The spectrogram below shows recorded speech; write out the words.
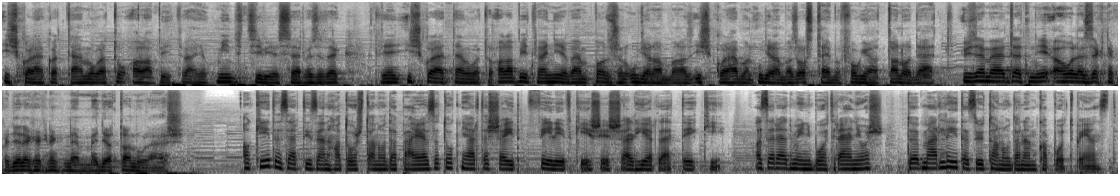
iskolákat támogató alapítványok, mind civil szervezetek. Hát egy iskolát támogató alapítvány nyilván pontosan ugyanabban az iskolában, ugyanabban az osztályban fogja a tanodát üzemeltetni, ahol ezeknek a gyerekeknek nem megy a tanulás. A 2016-os tanodapályázatok nyerteseit fél év késéssel hirdették ki. Az eredmény botrányos, több már létező tanoda nem kapott pénzt.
